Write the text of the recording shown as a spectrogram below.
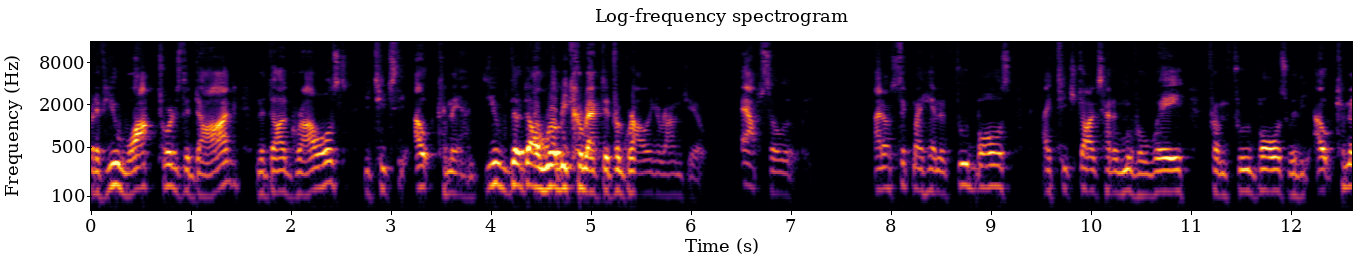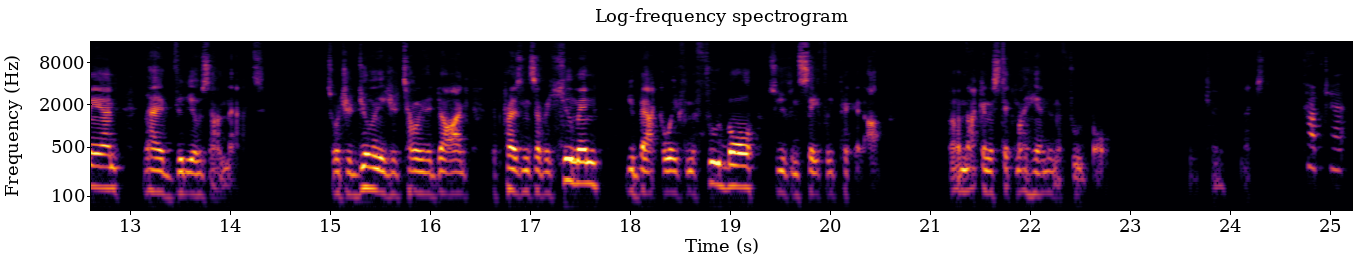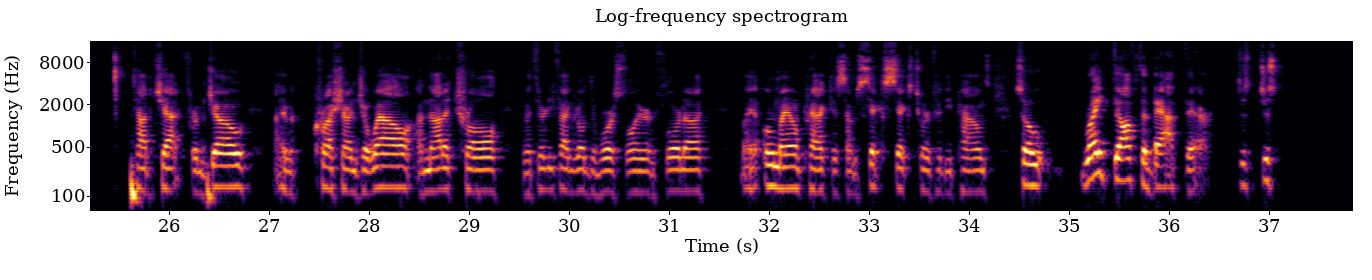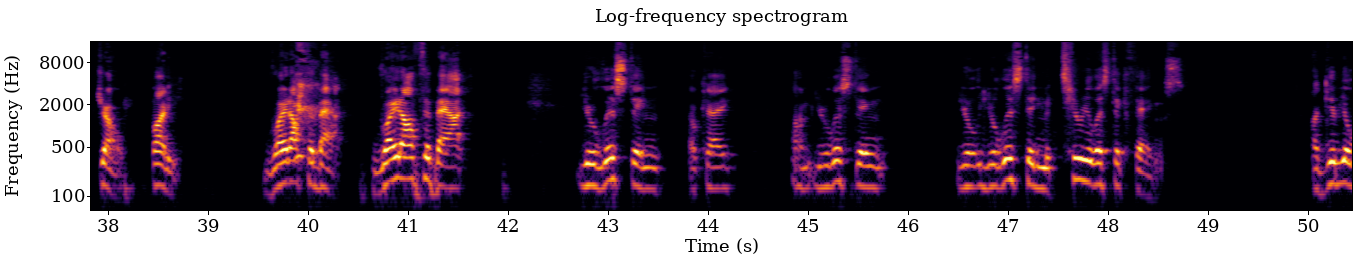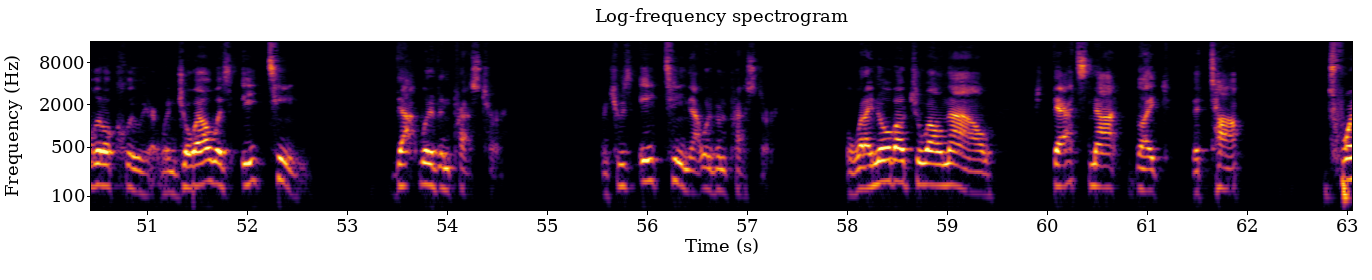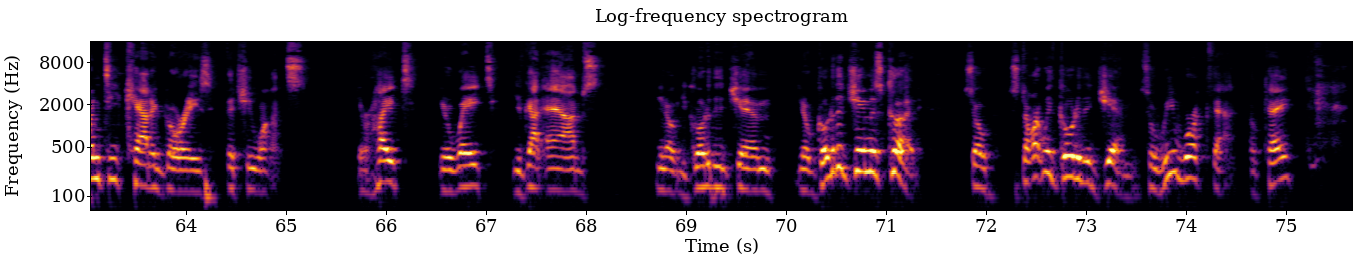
But if you walk towards the dog and the dog growls, you teach the out command. You the dog will be corrected for growling around you. Absolutely. I don't stick my hand in food bowls. I teach dogs how to move away from food bowls with the out command, and I have videos on that. So what you're doing is you're telling the dog the presence of a human, you back away from the food bowl so you can safely pick it up but I'm not going to stick my hand in a food bowl. Okay, next. Top chat. Top chat from Joe. I have a crush on Joelle. I'm not a troll. I'm a 35 year old divorce lawyer in Florida. I own my own practice. I'm 6'6, 250 pounds. So right off the bat there, just just Joe, buddy, right off the bat, right off the bat, you're listing, okay? Um, you're listing you're you're listing materialistic things I'll give you a little clue here. When Joelle was 18, that would have impressed her. When she was 18, that would have impressed her. But what I know about Joelle now, that's not like the top 20 categories that she wants. Your height, your weight, you've got abs, you know, you go to the gym. You know, go to the gym is good. So start with go to the gym. So rework that, okay?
